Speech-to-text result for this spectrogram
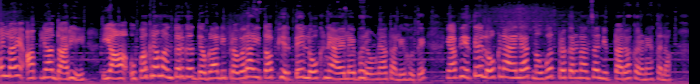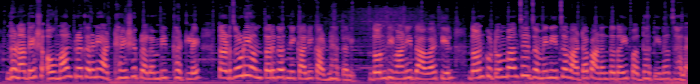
न्यायालय आपल्या दारी या उपक्रम अंतर्गत देवळाली प्रवरा इथं फिरते लोक न्यायालय भरवण्यात आले होते. या फिरते लोक न्यायालयात नव्वद प्रकरणांचा निपटारा करण्यात आला. धनादेश अवमान प्रकरणी अठ्ठ्याऐंशी प्रलंबित खटले तडजोडी अंतर्गत निकाली काढण्यात आले. दोन दिवाणी दाव्यातील दोन कुटुंबांचे जमिनीचं वाटप आनंददायी पद्धतीनं झालंय.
